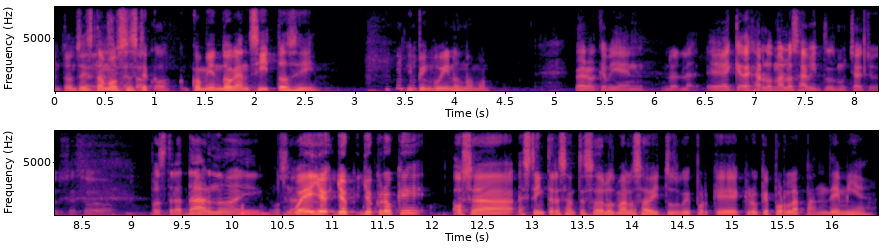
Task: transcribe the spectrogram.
Entonces estamos sí este, comiendo gancitos y y pingüinos, mamón. Pero qué bien. Eh, hay que dejar los malos hábitos, muchachos. Eso. Pues tratar, ¿no? Ahí, o sea, Güey, yo, yo, yo creo que, o sea, está interesante eso de los malos hábitos, güey, porque creo que por la pandemia.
